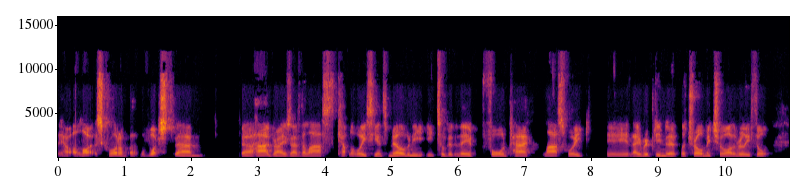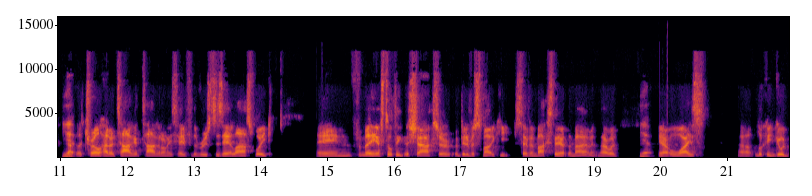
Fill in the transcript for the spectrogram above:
you know, I like the squad. I've, I've watched. Um, uh, Hargreaves over the last couple of weeks against Melbourne. He, he took it to their forward pack last week. Uh, they ripped into Latrell Mitchell. I really thought Yep. that Latrell had a target target on his head for the Roosters there last week. And for me, I still think the Sharks are a bit of a smoky. Seven bucks there at the moment. They were, Yep. you know, always uh, looking good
